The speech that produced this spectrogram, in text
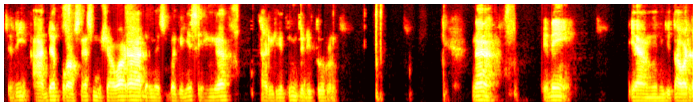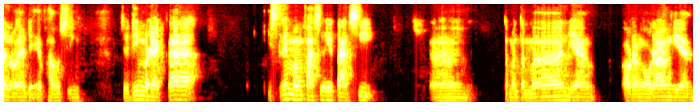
Jadi ada proses musyawarah dan lain sebagainya sehingga harga itu menjadi turun. Nah, ini yang ditawarkan oleh DF Housing. Jadi mereka istilahnya memfasilitasi eh, teman-teman eh, yang orang-orang yang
